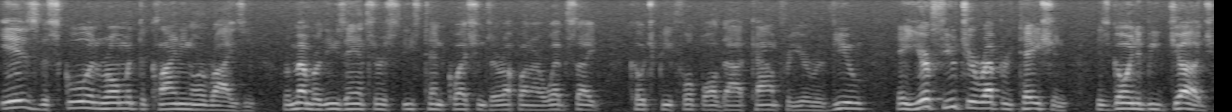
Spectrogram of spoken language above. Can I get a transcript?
Is the school enrollment declining or rising? Remember, these answers, these 10 questions are up on our website, CoachPFootball.com, for your review. Hey, your future reputation is going to be judged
